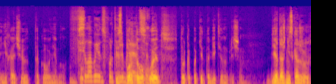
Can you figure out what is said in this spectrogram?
и не хочу, такого не было. В силовые виды спорта Из спорта уходит только по каким-то объективным причинам. Я даже не скажу,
